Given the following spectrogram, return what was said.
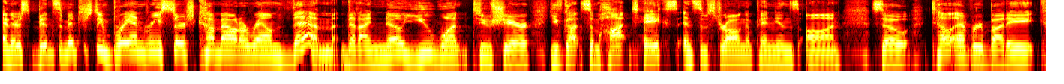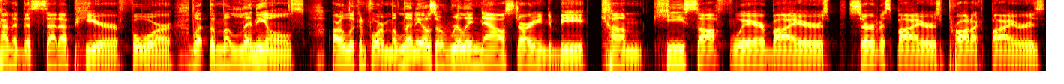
And there's been some interesting brand research come out around them that I know you want to share. You've got some hot takes and some strong opinions on. So tell everybody kind of the setup here for what the millennials are looking for. Millennials are really now starting to become key software buyers, service buyers, product buyers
